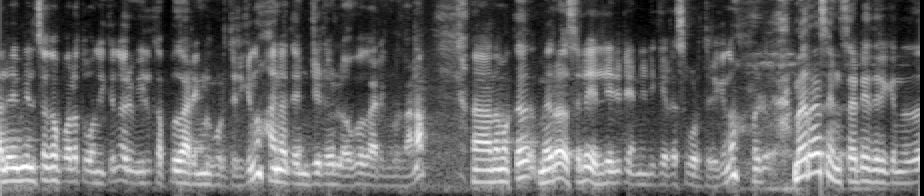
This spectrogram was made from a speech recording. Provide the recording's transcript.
അലോയ് വീൽസ് ഒക്കെ പോലെ തോന്നിക്കുന്ന ഒരു വീൽ കപ്പ് കാര്യങ്ങൾ കൊടുത്തിരിക്കുന്നു. അതിനകത്ത് എം ജിയുടെ ഒരു ലോഗോ കാര്യങ്ങൾ കാണാം. നമുക്ക് മിറേഴ്സിൽ L E D turn indicators കൊടുത്തിരിക്കുന്നു. മിറേഴ്സ് ഇൻസേർട്ട് ചെയ്തിരിക്കുന്നത്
